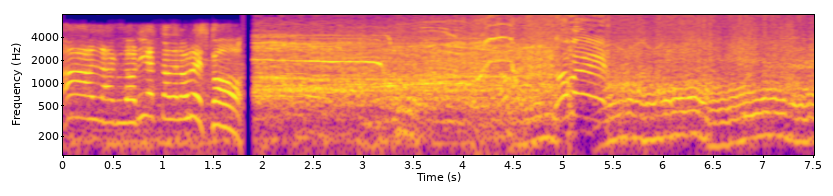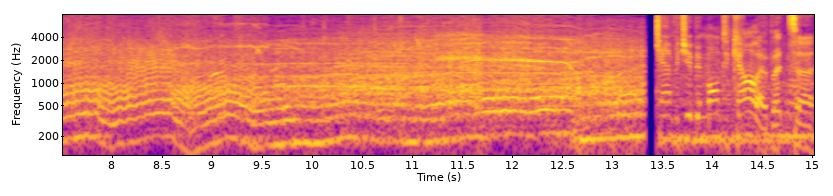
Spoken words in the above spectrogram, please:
a la glorieta de la UNESCO. Championship in Monte Carlo, but uh,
